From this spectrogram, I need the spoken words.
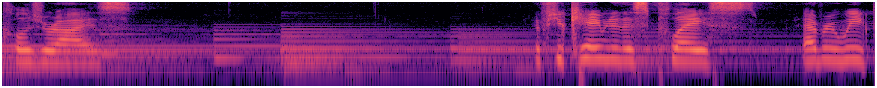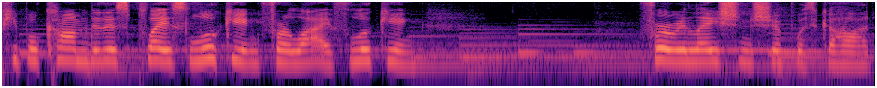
close your eyes? If you came to this place, every week people come to this place looking for life, looking for a relationship with God.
